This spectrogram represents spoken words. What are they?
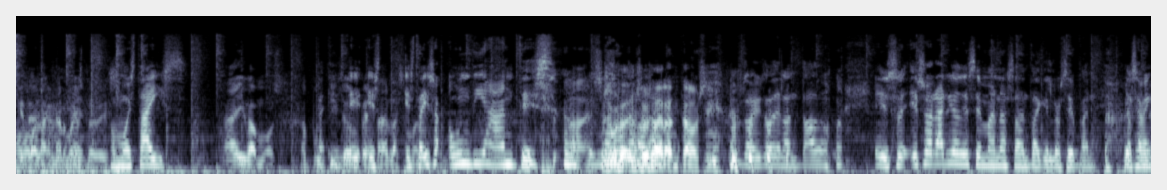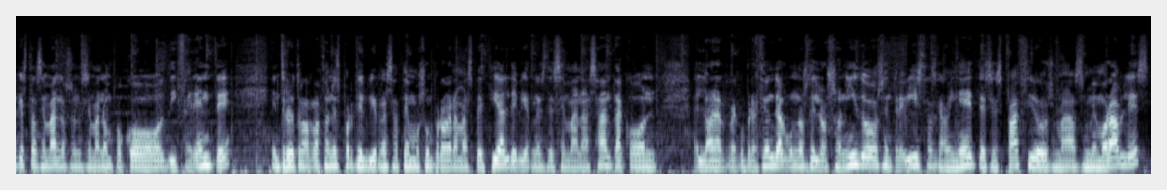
¿Qué tal, Carmen? Buenas tardes. ¿Cómo estáis? Ahí vamos, a puntito de Eh, empezar la semana. Estáis un día antes. Ah, eso adelantado, sí. Os habéis adelantado. Es, es horario de Semana Santa, que lo sepan. Ya saben que esta semana es una semana un poco diferente, entre otras razones porque el viernes hacemos un programa especial de Viernes de Semana Santa con la recuperación de algunos de los sonidos, entrevistas, gabinetes, espacios más memorables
